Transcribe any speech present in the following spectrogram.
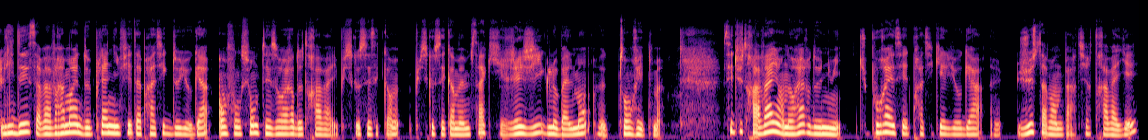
L'idée, ça va vraiment être de planifier ta pratique de yoga en fonction de tes horaires de travail, puisque c'est quand, même ça qui régit globalement euh, ton rythme. Si tu travailles en horaire de nuit, tu pourrais essayer de pratiquer le yoga euh, juste avant de partir travailler,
